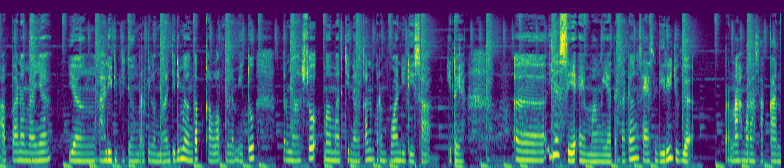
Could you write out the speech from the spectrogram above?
apa namanya yang ahli di bidang perfilman. Jadi menganggap kalau film itu termasuk memarginalkan perempuan di desa gitu ya. Uh, iya sih emang ya terkadang saya sendiri juga pernah merasakan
